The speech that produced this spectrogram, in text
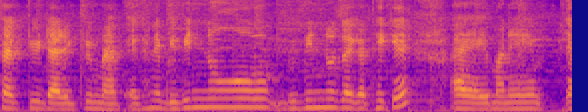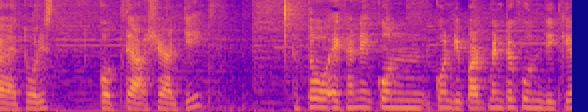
ফ্যাক্টরি ডাইরেক্টরি ম্যাপ এখানে বিভিন্ন বিভিন্ন জায়গা থেকে মানে টুরিস্ট করতে আসে আর কি। তো এখানে কোন কোন ডিপার্টমেন্টে কোন দিকে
